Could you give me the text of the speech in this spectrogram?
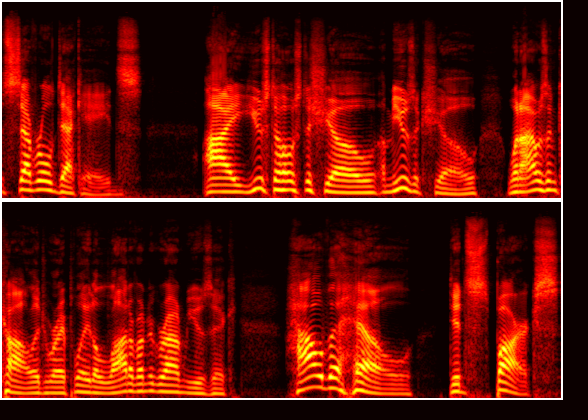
several decades. I used to host a show, a music show, when I was in college where I played a lot of underground music. How the hell did Sparks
